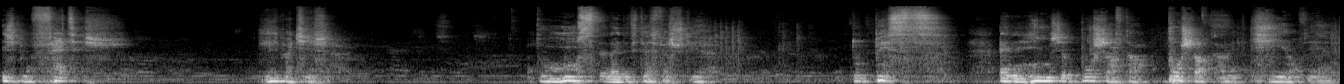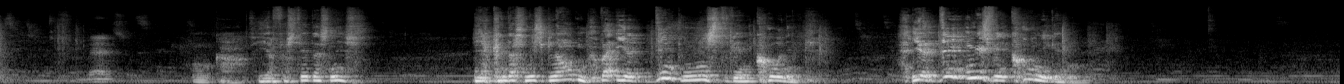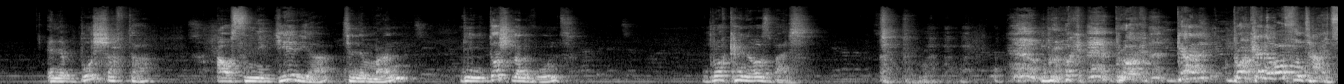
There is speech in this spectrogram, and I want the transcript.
ich bin fertig. Liebe Kirche, du musst deine Identität verstehen. Du bist eine himmlische Botschafter, Botschafterin hier auf der Erde. Oh Gott, ihr versteht das nicht. Ihr könnt das nicht glauben, weil ihr denkt nicht wie ein König. Ihr denkt nicht wie ein Königin. Ein Botschafter aus Nigeria, ein Mann, der in Deutschland wohnt, braucht keinen Ausweis. Braucht, braucht, braucht keinen Aufenthalt.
